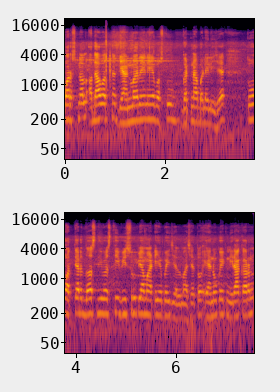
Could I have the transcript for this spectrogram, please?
પર્સનલ અદાવતને ધ્યાનમાં લઈને એ વસ્તુ ઘટના બનેલી છે. તો અત્યારે દસ દિવસથી વીસ રૂપિયા માટે એ ભાઈ જેલમાં છે. તો એનું કંઈક નિરાકરણ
